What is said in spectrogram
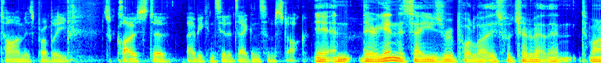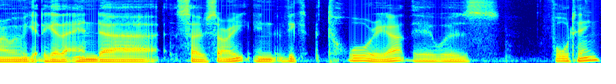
time is probably close to maybe consider taking some stock. Yeah, and there again, let's say use a report like this. We'll chat about that tomorrow when we get together. And uh, so, sorry, in Victoria, there was 14.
